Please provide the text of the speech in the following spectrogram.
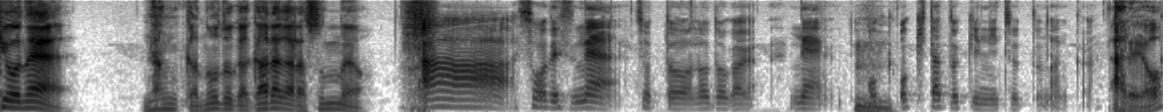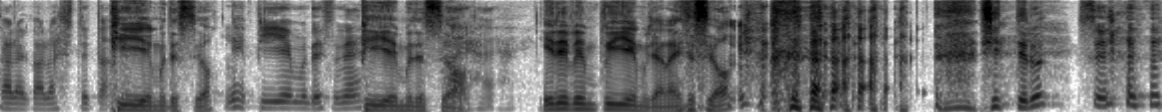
今日ね、なんか喉がガラガラすんのよ。ああ、そうですね。ちょっと喉がね、うんお起きた時にちょっとなんかあれよガ。ラガラしてた。PM ですよ。ね、PM ですね。PM ですよ。はいはいはい。11PM じゃないですよ。知ってる？知らない。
